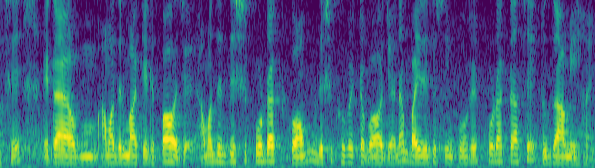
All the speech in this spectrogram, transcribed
আছে, এটা আমাদের মার্কেটে পাওয়া যায়। আমাদের দেশের প্রোডাক্ট কম, দেশে খুব একটা পাওয়া যায় না, বাইরে কিছু ইম্পোর্টেড প্রোডাক্ট আছে, একটু দামি হয়।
